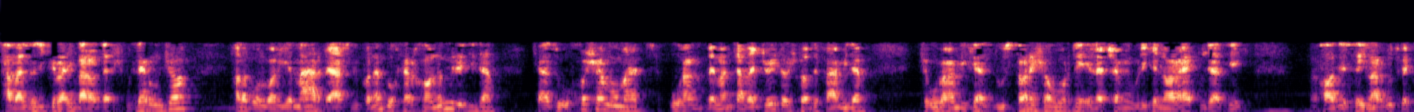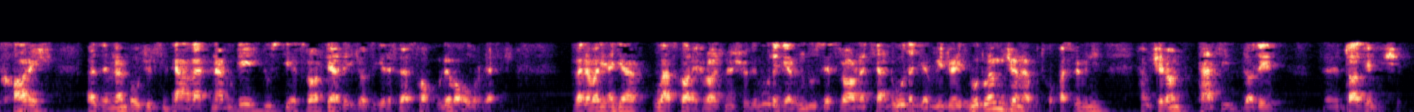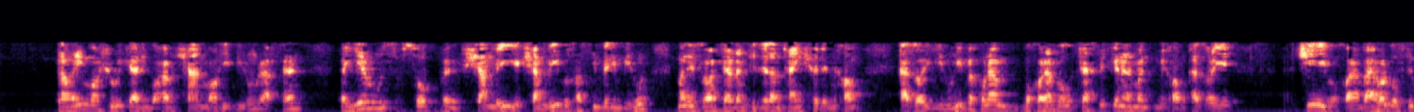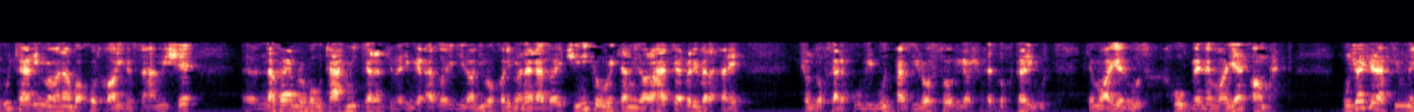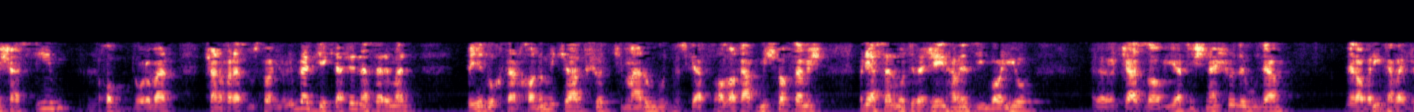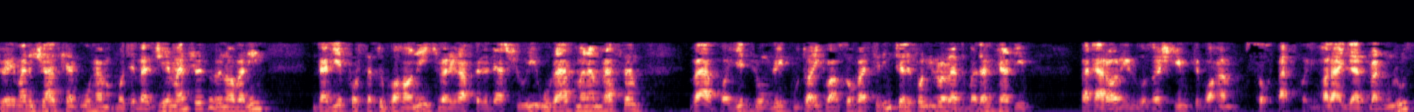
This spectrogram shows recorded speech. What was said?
تولدی که برای برادرش بود. در اونجا حالا به عنوان یه مرد عرض می‌کنم دختر خانمی رو دیدم. که از او خوشم اومد. او هم به من توجهی داشت. تازه فهمیدم که او رو هم یکی از دوستانش آورده. علتش هم بودی که ناراحت بود از یک حادثه مربوط به کارش و ضمن با وجود که دعوت نبوده دوستی اصرار کرده اجازه گرفته از خاکوله و آوردتش. ولی اگر او از کار اخراج نشده بود اگر اون دوست اصرار نکرده بود اگر یه جایی بود اونم اینجا نبود. خب پس ببینید همچنان ترتیب داده داده میشه. بنابراین ما شروع کردیم با هم چند ماهی بیرون رفتن. و یه روز صبح شنبه یک شنبه بود خواستیم بریم بیرون. من اصرار کردم که دلم تنگ شده می‌خوام غذای بیرونی بخونم بخورم و او چسبید که من می‌خوام غذای چینی بخورم. به حال گفتگو کردیم و منم با خودخواهی مثل همیشه نظرم رو با او تحمیل کردم که بریم یه غذای ایرانی بخوریم و نه غذای چینی که او کمی ناراحت کرد بریم بالاخره چون دختر خوبی بود پذیرفت و یا شده دختری بود که مایل بود خوب به نمایت آمد. اونجا که رفتیم نشستیم خب دور چند نفر از دوستان رو بعد یک دفعه نظر من به یه دختر خانمی جلب شد که معلوم بود مثل که از سالها قبل میشناختمش. ولی اصلا متوجه این همه زیبایی و جذابیتش نشده بودم. بنابراین توجه من جلب کرد. او هم متوجه من شد و بنابراین در یه فرصت و بهانه‌ای که برای رفتن دستشویی او رفت منم رفتم و با یه جمله کوتاهی که با هم صحبت کردیم تلفنی رو رد بدل کردیم و قراری رو گذاشتیم که با هم صحبت کنیم. حالا اگر من اون روز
